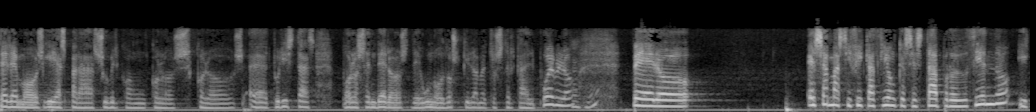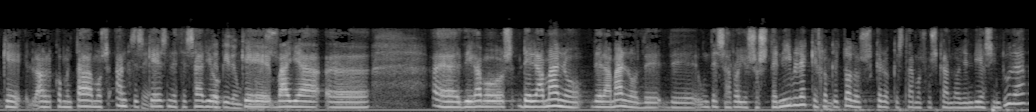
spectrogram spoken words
tenemos guías para subir con, los, con los eh, turistas por los senderos de uno o dos kilómetros cerca del pueblo, pero esa masificación que se está produciendo y que lo comentábamos antes que es necesario que vaya eh, eh, digamos de la mano de la mano de, un desarrollo sostenible que es lo mm. que todos creo que estamos buscando hoy en día sin duda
